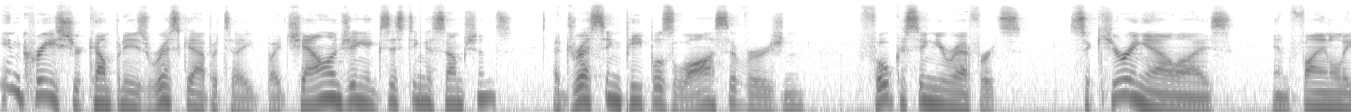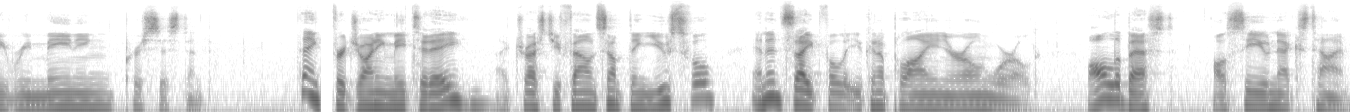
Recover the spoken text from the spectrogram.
Increase your company's risk appetite by challenging existing assumptions, addressing people's loss aversion, focusing your efforts, securing allies, and finally remaining persistent. Thanks for joining me today. I trust you found something useful and insightful that you can apply in your own world. All the best. I'll see you next time.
